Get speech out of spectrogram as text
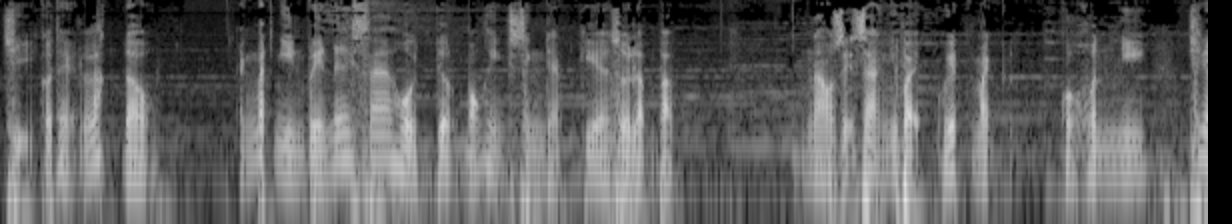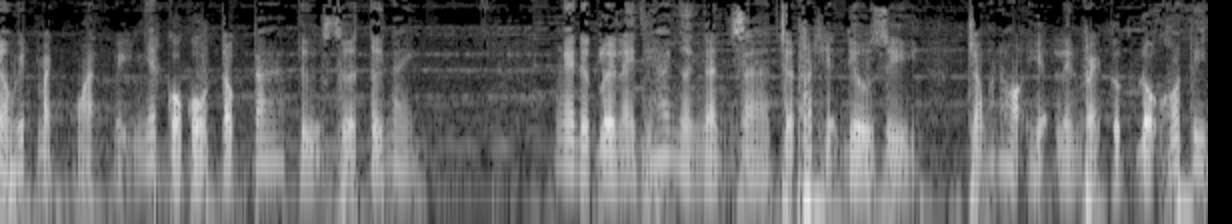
chỉ có thể lắc đầu, ánh mắt nhìn về nơi xa hồi tưởng bóng hình xinh đẹp kia rồi lẩm bẩm. Nào dễ dàng như vậy, huyết mạch của Huân Nhi chính là huyết mạch hoàn mỹ nhất của cổ tộc ta từ xưa tới nay. Nghe được lời này thì hai người ngẩn ra chợt phát hiện điều gì trong mắt họ hiện lên vẻ cực độ khó tin.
